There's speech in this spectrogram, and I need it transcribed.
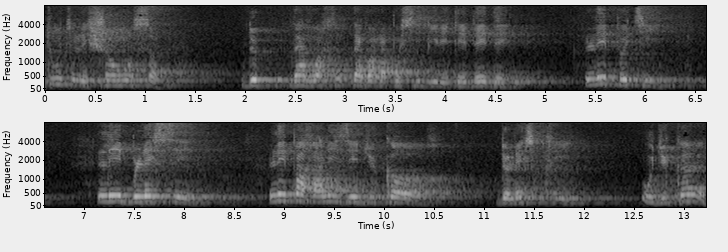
toutes les chances d'avoir la possibilité d'aider les petits, les blessés, les paralysés du corps, de l'esprit ou du cœur.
